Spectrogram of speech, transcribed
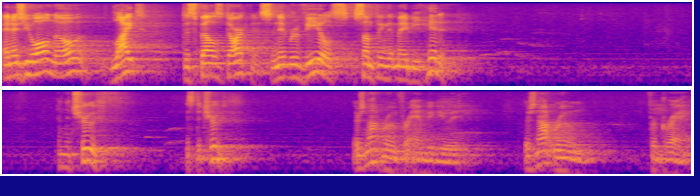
And as you all know, light dispels darkness and it reveals something that may be hidden. And the truth is the truth. There's not room for ambiguity, there's not room for gray.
